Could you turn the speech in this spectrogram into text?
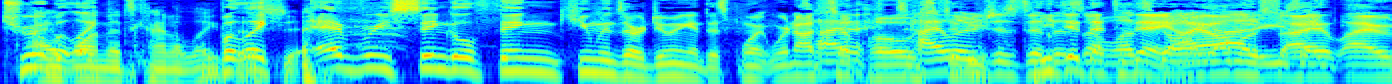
true, I have but like that's kinda like But this, like yeah. every single thing humans are doing at this point, we're not Tyler, supposed Tyler to. Be, just did he this did on that today. I almost. I, like, I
